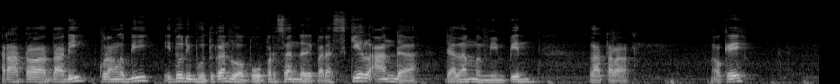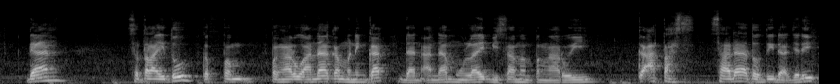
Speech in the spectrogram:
rata tadi kurang lebih itu dibutuhkan 20% daripada skill Anda dalam memimpin lateral. Oke. Okay? Dan setelah itu pengaruh Anda akan meningkat dan Anda mulai bisa mempengaruhi ke atas, sadar atau tidak. Jadi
